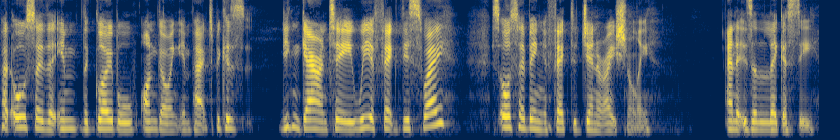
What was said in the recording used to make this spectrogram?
but also the, in, the global ongoing impact, because you can guarantee we affect this way, it's also being affected generationally. And it is a legacy.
